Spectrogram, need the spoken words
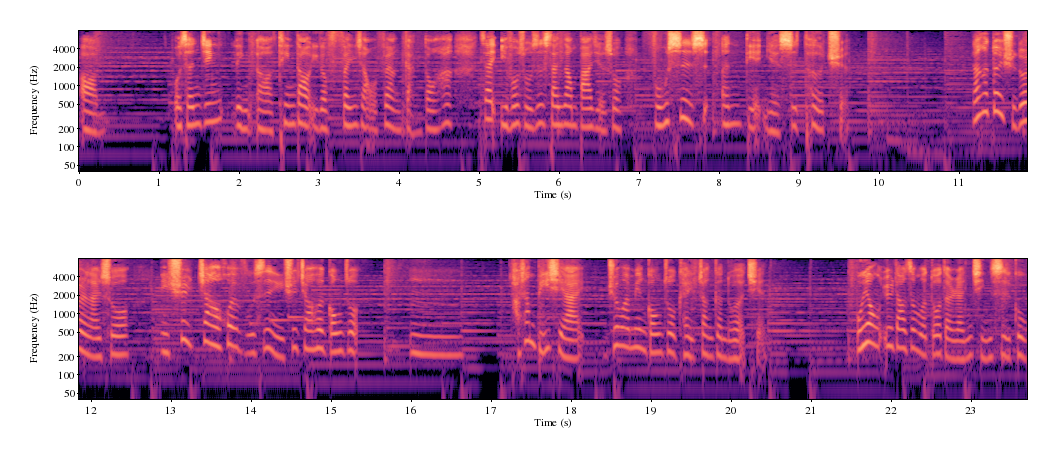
啊。我曾经领呃听到一个分享，我非常感动。他在以弗所是三章八节说：“服侍是恩典，也是特权。”然而，对许多人来说，你去教会服侍，你去教会工作，嗯，好像比起来，你去外面工作可以赚更多的钱，不用遇到这么多的人情世故，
